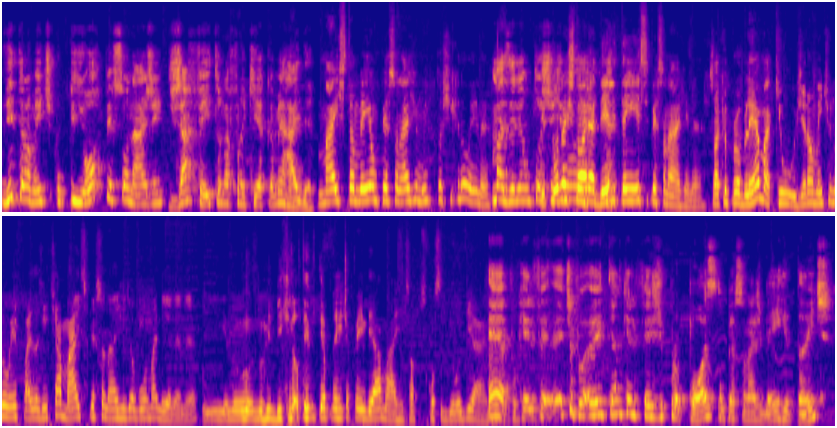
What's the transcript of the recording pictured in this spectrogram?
literalmente o pior personagem já feito na franquia Kamen Rider. Mas também é um personagem muito Toshiki Noe, né? Mas ele é um Toshiki Porque toda a história dele tem esse personagem, né? Só que o problema é que o, geralmente o Noe faz a gente amar esse personagem de alguma maneira, né? E no, no Hibiki não teve tempo da gente aprender a amar, a gente só conseguiu odiar. Né? É, porque ele fez. É, tipo, eu entendo que ele fez de propósito um personagem bem irritante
